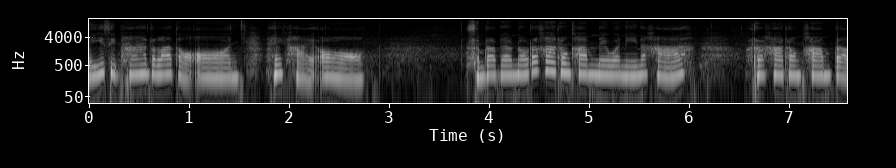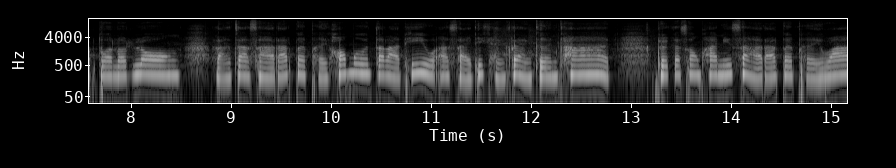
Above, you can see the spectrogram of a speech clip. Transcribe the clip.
1,325 ดอลลาร์ต่อออน ให้ขายออก สำหรับแนวโน้มราคาทองคำในวันนี้นะคะ ราคาทองคำปรับตัวลดลง หลังจากสหรัฐเปิดเผยข้อมูลตลาดที่อยู่อาศัยที่แข็งแกร่งเกินคาด โดยกระทรวงพาณิชย์สหรัฐเปิดเผยว่า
